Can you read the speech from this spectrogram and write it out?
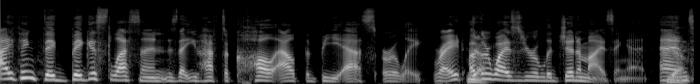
I think the biggest lesson is that you have to call out the BS early, right? Yeah. Otherwise, you're legitimizing it. And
